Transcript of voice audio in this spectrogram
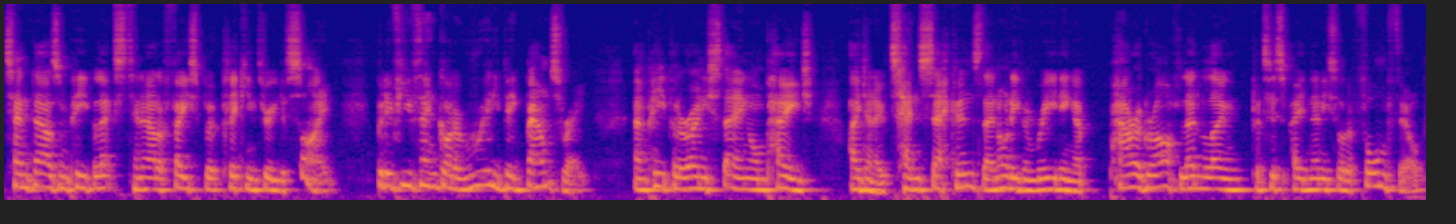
10,000 people exiting out of Facebook clicking through the site. But if you've then got a really big bounce rate and people are only staying on page, I don't know, 10 seconds, they're not even reading a paragraph, let alone participate in any sort of form fill,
